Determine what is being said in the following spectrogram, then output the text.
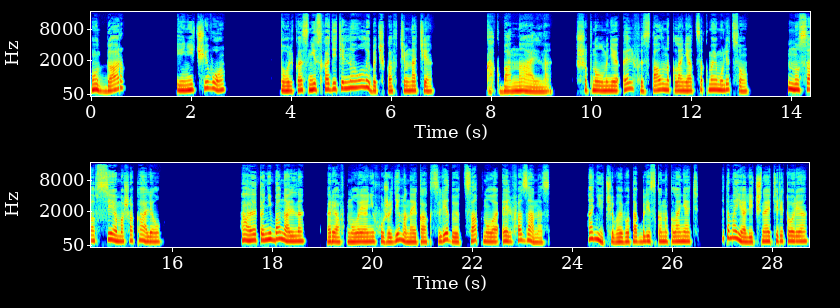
удар и ничего. Только снисходительная улыбочка в темноте. Как банально шепнул мне эльф и стал наклоняться к моему лицу. Ну совсем ошакалил. А это не банально, рявкнула я не хуже демона и как следует цапнула эльфа за нос. А нечего его так близко наклонять. Это моя личная территория.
